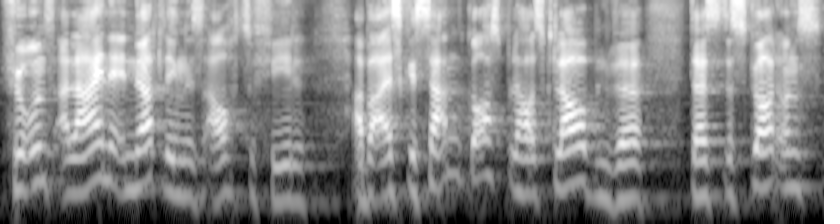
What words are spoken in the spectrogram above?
Für uns alleine in Nördlingen ist auch zu viel. Aber als Gesamt-Gospelhaus glauben wir, dass, dass, Gott uns,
